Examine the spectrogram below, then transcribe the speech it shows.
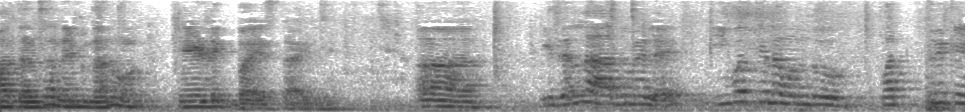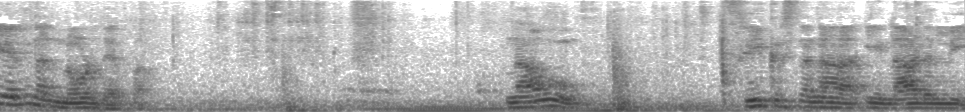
ಮಾತನ್ನ ಸಹ ನಿಮ್ಗೆ ನಾನು ಹೇಳಲಿಕ್ಕೆ ಬಯಸ್ತಾ ಇದ್ದೀನಿ. ಇದೆಲ್ಲ ಆದ್ಮೇಲೆ ಇವತ್ತಿನ ಒಂದು ಪತ್ರಿಕೆಯಲ್ಲಿ ನಾನು ನೋಡಿದೆ ಅಪ್ಪ. ನಾವು ಶ್ರೀಕೃಷ್ಣನ ಈ ನಾಡಲ್ಲಿ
